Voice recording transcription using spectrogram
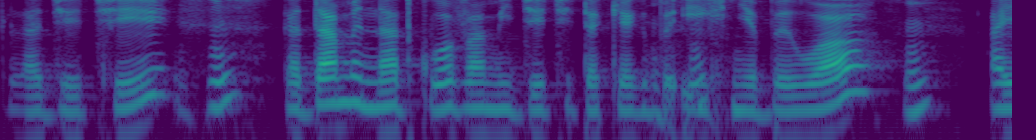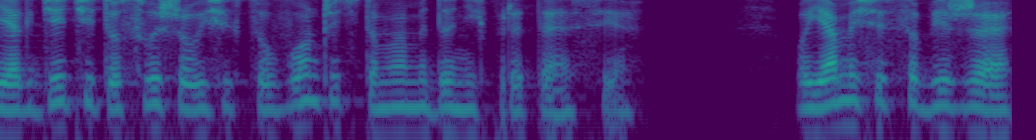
dla dzieci. Gadamy nad głowami dzieci, tak jakby Mhm. ich nie było, Mhm. a jak dzieci to słyszą i się chcą włączyć, to mamy do nich pretensje. Bo ja myślę sobie, że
